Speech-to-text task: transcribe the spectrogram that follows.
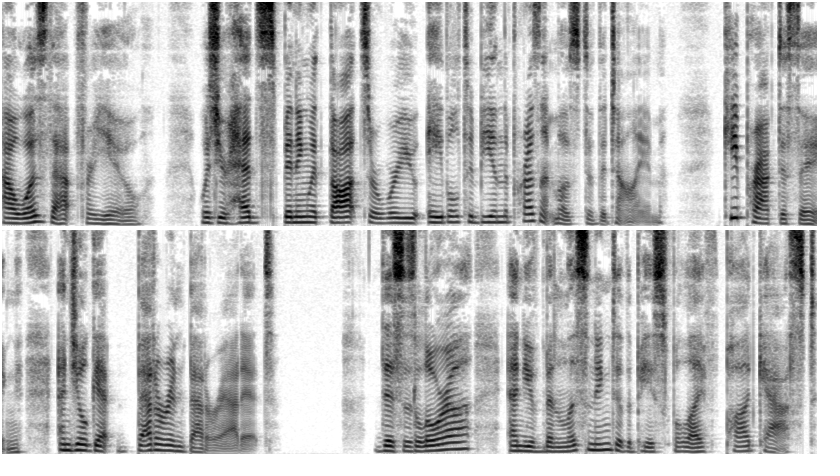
How was that for you? Was your head spinning with thoughts, or were you able to be in the present most of the time? Keep practicing, and you'll get better and better at it. This is Laura, and you've been listening to the Peaceful Life podcast.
